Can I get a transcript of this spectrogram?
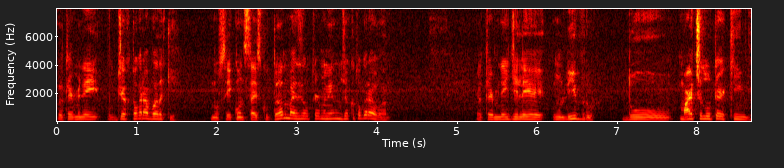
eu terminei o dia que eu tô gravando aqui. Não sei quando está escutando, mas eu terminei no dia que eu tô gravando. Eu terminei de ler um livro do Martin Luther King,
